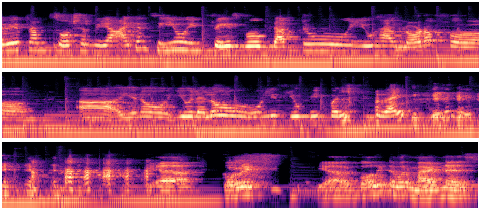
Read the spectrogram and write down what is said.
away from social media? I can see you in facebook. That too you have a lot of uh, uh, you know you will allow only few people right? Isn't it? Yeah call it yeah call it our madness.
